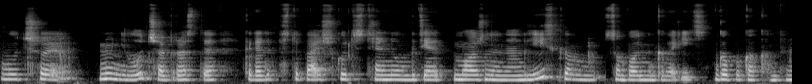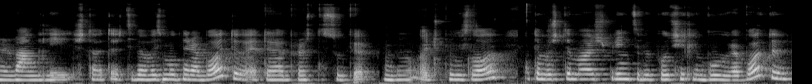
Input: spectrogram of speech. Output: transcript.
лучше, ну не лучше, а просто когда ты поступаешь в какую-то страну, где можно на английском свободно говорить, грубо как, например, в Англии что-то, тебя возьмут на работу, это просто супер. Ну, Очень повезло, потому что ты можешь, в принципе, получить любую работу,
